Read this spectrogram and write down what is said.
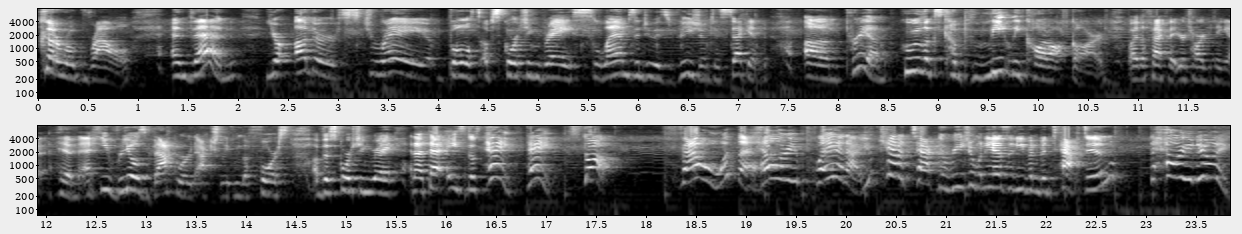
guttural growl. And then your other stray bolt of scorching ray slams into his regent, his second, um, Priam, who looks completely caught off guard by the fact that you're targeting at him, and he reels backward actually from the force of the scorching ray. And at that, Ace goes, "Hey, hey, stop!" foul! What the hell are you playing at? You can't attack the regent when he hasn't even been tapped in. The hell are you doing?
